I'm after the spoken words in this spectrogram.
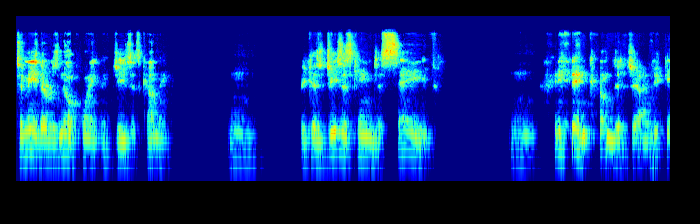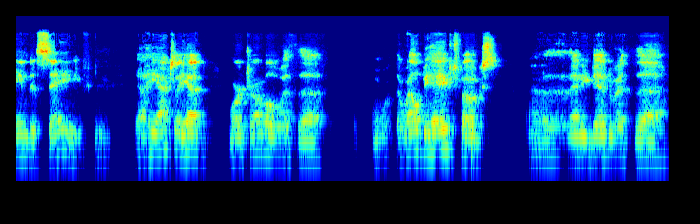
to me, there was no point in Jesus coming mm because Jesus came to save. mm. He didn't come to judge, he came to save. yeah, he actually had more trouble with the the well-behaved folks uh, than he did with the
